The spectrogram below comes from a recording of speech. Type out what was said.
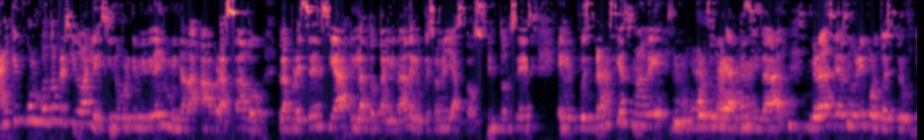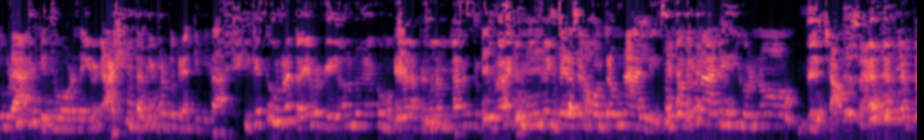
ay, qué cool, cuánto ha crecido Ale, sino porque mi vida iluminada ha abrazado la presencia y la totalidad de lo que son ellas dos. Entonces, eh, pues gracias, Made, por tu creatividad. Gracias, Nuri, por tu estructura y tu orden. Ay, también por tu creatividad. Y que esto es un reto, ¿eh? Porque yo no era como que era la persona más estructurada del mundo. Pero se encontró una Ale. Se encontró una Ale y dijo, no, chao, ¿sabes?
